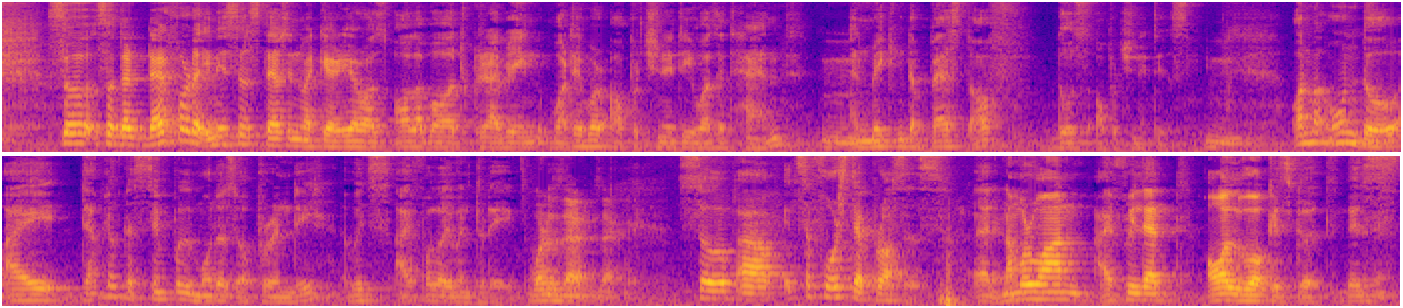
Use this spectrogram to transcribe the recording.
so, so that therefore the initial steps in my career was all about grabbing whatever opportunity was at hand and making the best of those opportunities. On my own, though, I developed a simple modus operandi, which I follow even today. What is that exactly? So uh, it's a four-step process. Uh, number one, I feel that all work is good. There's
